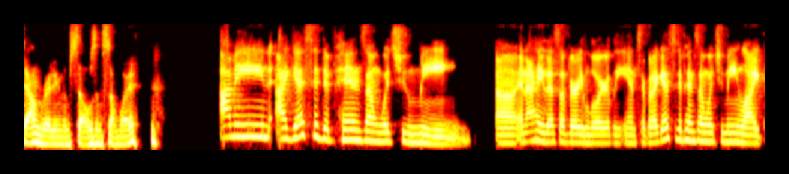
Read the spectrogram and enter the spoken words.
downgrading themselves in some way. I mean, I guess it depends on what you mean. Uh, and I hate that's a very lawyerly answer, but I guess it depends on what you mean. Like,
